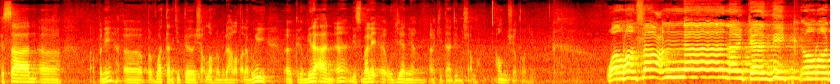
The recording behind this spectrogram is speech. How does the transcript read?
kesan uh, apa ni uh, perbuatan kita insyaallah mudah-mudahan Allah Taala beri uh, kegembiraan uh, di sebalik uh, ujian yang uh, kita ada insyaallah. A'udzu bisyaitanir ورفعنا لك ذكرك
